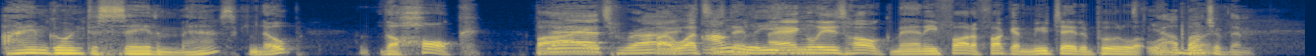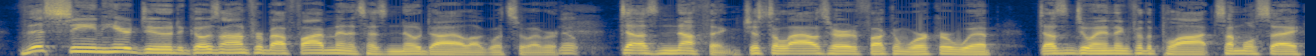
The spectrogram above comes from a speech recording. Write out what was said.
I am going to say the mask. Nope. The Hulk. By, That's right. By what's his Ang name? Lee. Ang Lee's Hulk, man. He fought a fucking mutated poodle at Yeah, one a bunch of them. This scene here, dude, it goes on for about five minutes, has no dialogue whatsoever. Nope. Does nothing. Just allows her to fucking work her whip. Doesn't do anything for the plot. Some will say,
